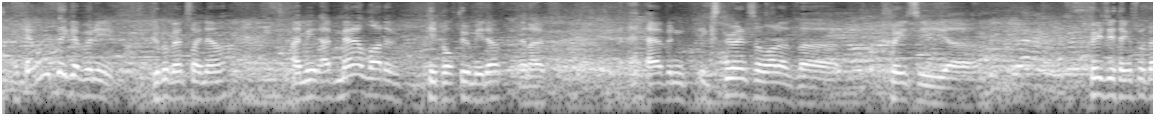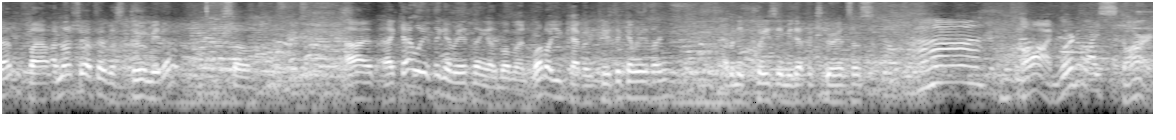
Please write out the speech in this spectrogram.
I can't really think of any group events right now. I mean, I've met a lot of people through Meetup, and I've been- experienced a lot of uh, crazy uh, crazy things with them. But I'm not sure if it was through Meetup. So I, I can't really think of anything at the moment. What about you, Kevin? Can you think of anything? Have any crazy Meetup experiences? Ah, God, where do I start?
